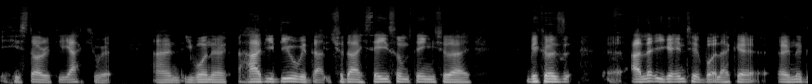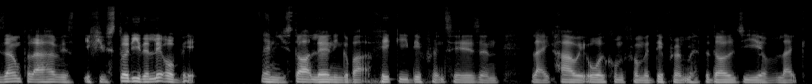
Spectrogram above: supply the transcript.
historically accurate. And you want to how do you deal with that? Should i say something? Should i because uh, i'll let you get into it but like a, an example i have is if you've studied a little bit and you start learning about fiqh differences and like how it all comes from a different methodology of like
